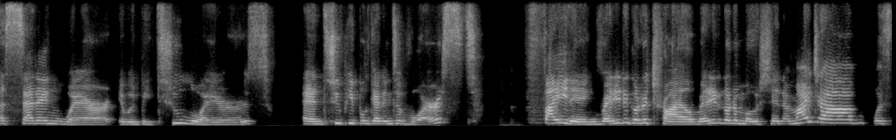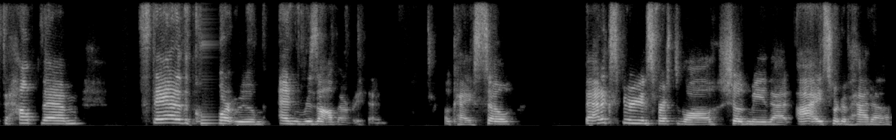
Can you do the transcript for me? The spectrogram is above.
a setting where it would be two lawyers and two people getting divorced, fighting, ready to go to trial, ready to go to motion, and my job was to help them stay out of the courtroom and resolve everything. Okay, so that experience, first of all, showed me that I sort of had a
